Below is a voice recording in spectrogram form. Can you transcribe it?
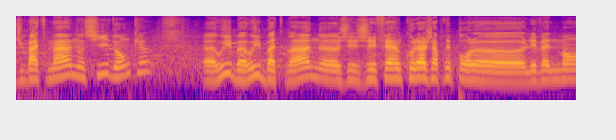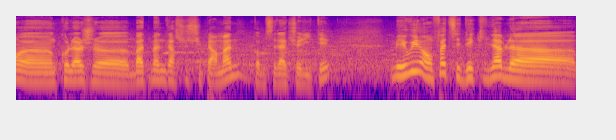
Du Batman aussi, donc. Euh, oui, bah oui, Batman. J'ai fait un collage après pour l'événement, un collage Batman versus Superman, comme c'est l'actualité. Mais oui, en fait, c'est déclinable à,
